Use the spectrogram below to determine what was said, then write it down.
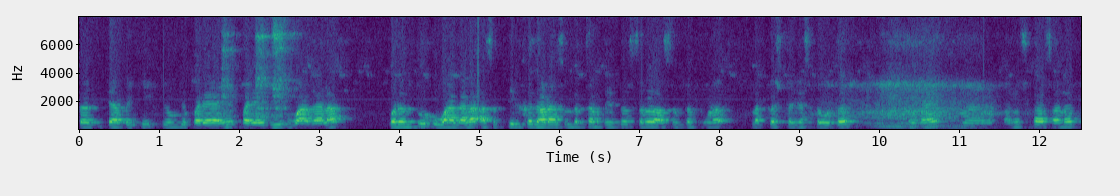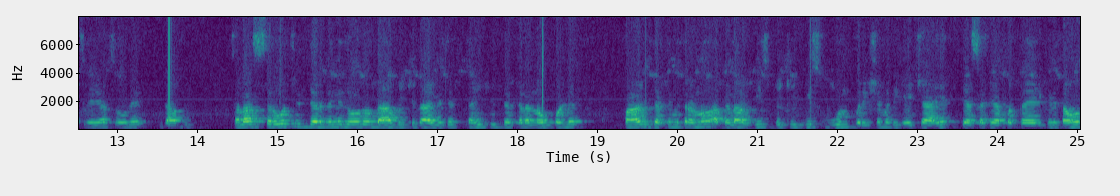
तर त्यापैकी योग्य पर्याय आहे. पर्याय बी वाघाला. परंतु वाघाला असं तिरक झाड असेल तर चढता येतं. सरळ असेल तर थोडा कष्ट जास्त होतं. काय? अनुष्का सानप श्रेया चौरे दहा चला सर्वच विद्यार्थ्यांनी जवळजवळ दहा पैकी दहा घेतले काहीच विद्यार्थ्याला नऊ पडलेत. पहा विद्यार्थी मित्रांनो आपल्याला वीस पैकी वीस गुण परीक्षेमध्ये घ्यायचे आहेत. त्यासाठी आपण तयारी करीत आहोत.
